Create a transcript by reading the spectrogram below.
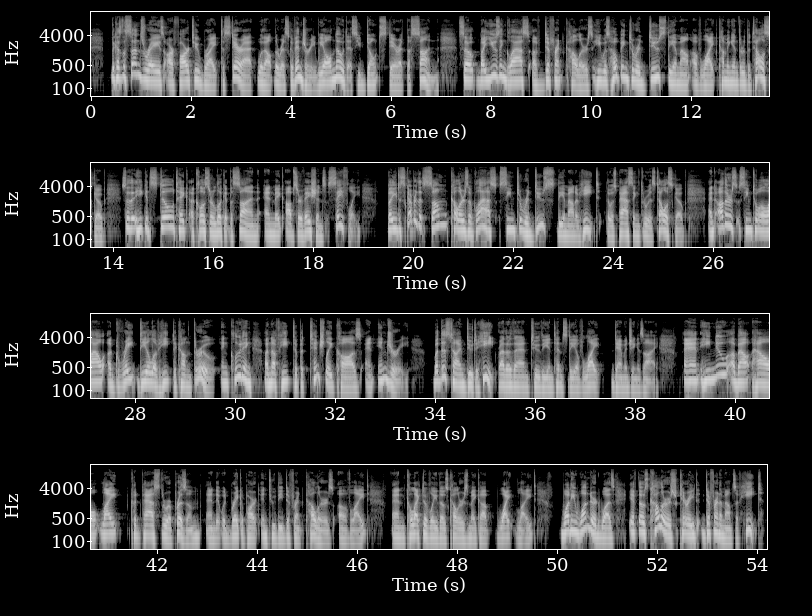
Because the sun's rays are far too bright to stare at without the risk of injury. We all know this. You don't stare at the sun. So, by using glass of different colors, he was hoping to reduce the amount of light coming in through the telescope so that he could still take a closer look at the sun and make observations safely but he discovered that some colors of glass seemed to reduce the amount of heat that was passing through his telescope, and others seemed to allow a great deal of heat to come through, including enough heat to potentially cause an injury, but this time due to heat rather than to the intensity of light damaging his eye. And he knew about how light could pass through a prism and it would break apart into the different colors of light and collectively those colors make up white light. What he wondered was if those colors carried different amounts of heat.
